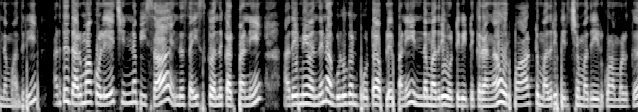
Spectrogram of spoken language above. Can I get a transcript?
இந்த மாதிரி. அடுத்து தர்மாக்கோலையே சின்ன பீஸாக இந்த சைஸ்க்கு வந்து கட் பண்ணி அதையுமே வந்து நான் குளுகன் போட்டு அப்ளை பண்ணி இந்த மாதிரி ஒட்டி விட்டுக்கிறேங்க. ஒரு பார்ட்டு மாதிரி பிரித்த மாதிரி இருக்கும் நம்மளுக்கு.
